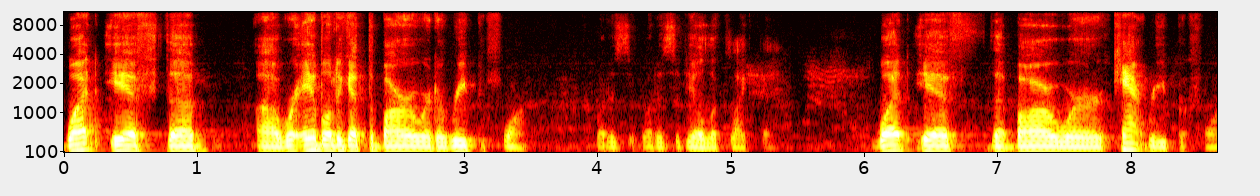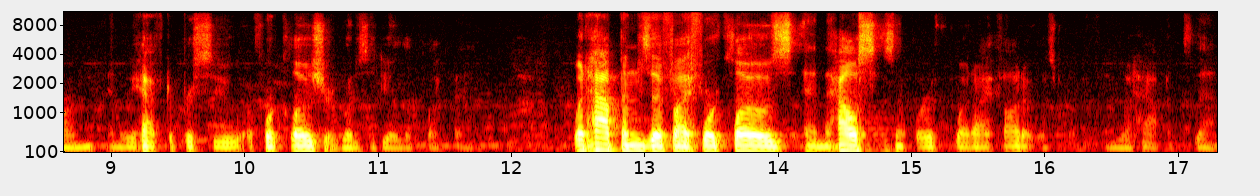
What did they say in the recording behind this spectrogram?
What if the uh, we're able to get the borrower to reperform? What is what does the deal look like then? What if the borrower can't reperform and we have to pursue a foreclosure? What does the deal look like then? What happens if I foreclose and the house isn't worth what I thought it was worth? And what happens then?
